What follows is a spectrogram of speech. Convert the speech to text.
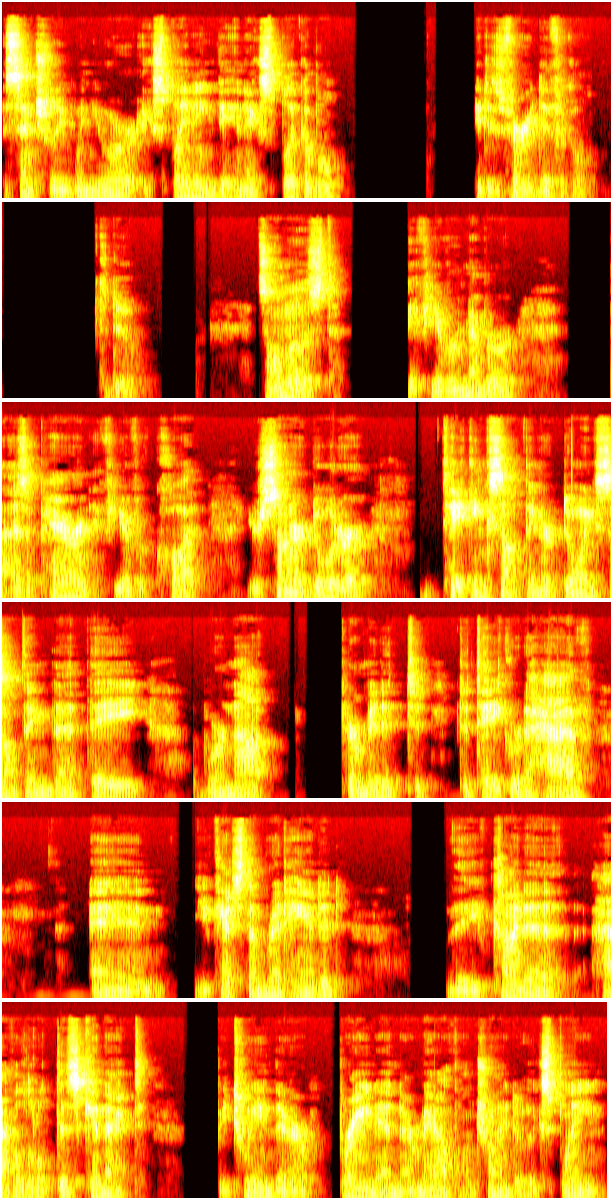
essentially when you're explaining the inexplicable, it is very difficult to do. It's almost, if you remember as a parent, if you ever caught your son or daughter taking something or doing something that they were not permitted to, to take or to have, and you catch them red handed, they kind of have a little disconnect between their brain and their mouth on trying to explain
